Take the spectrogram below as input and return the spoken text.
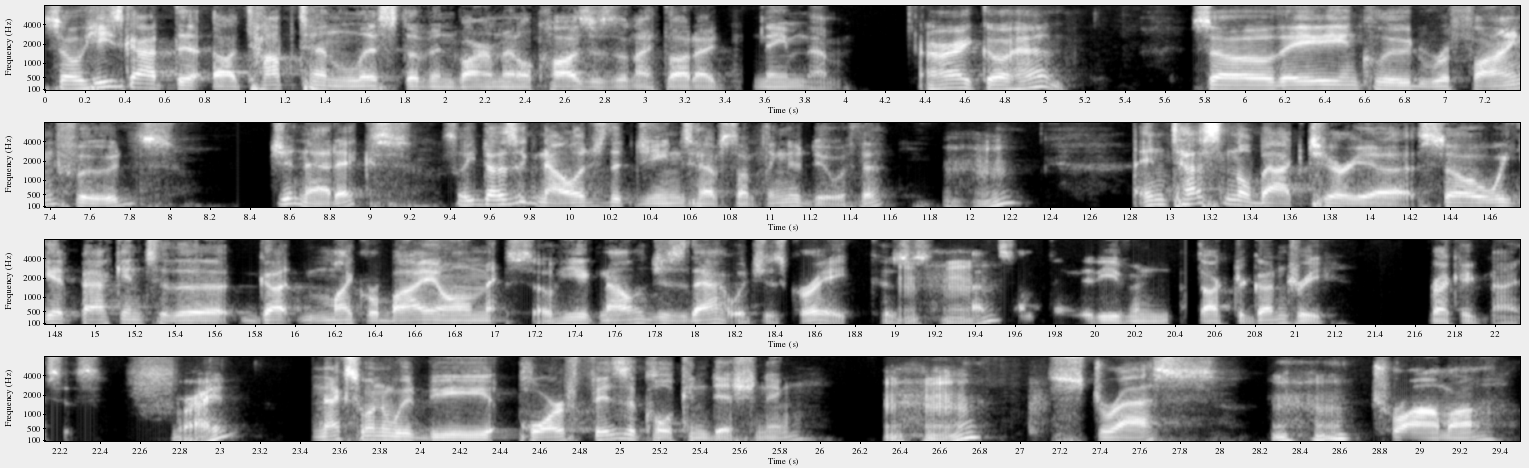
So he's got the uh, top 10 list of environmental causes, and I thought I'd name them. All right, go ahead. So they include refined foods, genetics. So he does acknowledge that genes have something to do with it. Mm-hmm. Intestinal bacteria. So we get back into the gut microbiome. So he acknowledges that, which is great because Mhm. that's something that even Dr. Gundry recognizes. Right. Next one would be poor physical conditioning, Mm-hmm. stress, Mm-hmm. trauma,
